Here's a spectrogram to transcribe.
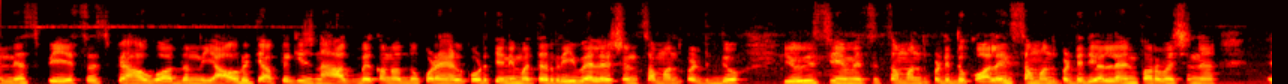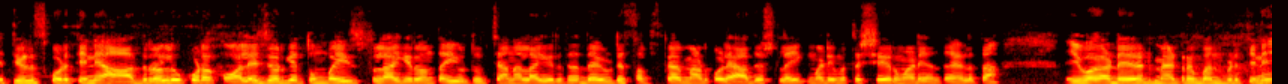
N S P S S P ಹಾಗೂ ಅದನ್ನು ಯಾವ ರೀತಿ ಅಪ್ಲಿಕೇಶನ್ ಹಾಕಬೇಕು ಅನ್ನೋದನ್ನು ಕೂಡ ಹೇಳ್ಕೊಡ್ತೀನಿ. ಮತ್ತು ರಿವ್ಯಾಲ್ಯೂಷನ್ ಸಂಬಂಧಪಟ್ಟಿದ್ದು ಯು ಯು ಸಿ ಎಂ ಎಸ್ಗೆ ಸಂಬಂಧಪಟ್ಟಿದ್ದು ಕಾಲೇಜ್ ಸಂಬಂಧಪಟ್ಟಿದ್ದು, ಎಲ್ಲ ಇನ್ಫಾರ್ಮೇಷನ್ ತಿಳಿಸ್ಕೊಡ್ತೀನಿ. ಅದರಲ್ಲೂ ಕೂಡ ಕಾಲೇಜವ್ರಿಗೆ ತುಂಬ ಯೂಸ್ಫುಲ್ ಆಗಿರುವಂಥ ಯೂಟ್ಯೂಬ್ ಚಾನಲ್ ಆಗಿರುತ್ತೆ. ದಯವಿಟ್ಟು ಸಬ್ಸ್ಕ್ರೈಬ್ ಮಾಡ್ಕೊಳ್ಳಿ. ಆದಷ್ಟು ಲೈಕ್ ಮಾಡಿ ಮತ್ತು ಶೇರ್ ಮಾಡಿ ಅಂತ ಹೇಳ್ತಾ, ಇವಾಗ ಡೈರೆಕ್ಟ್ ಮ್ಯಾಟ್ರಿಗೆ ಬಂದುಬಿಡ್ತೀನಿ.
